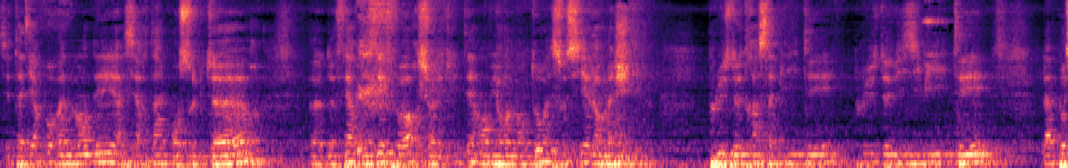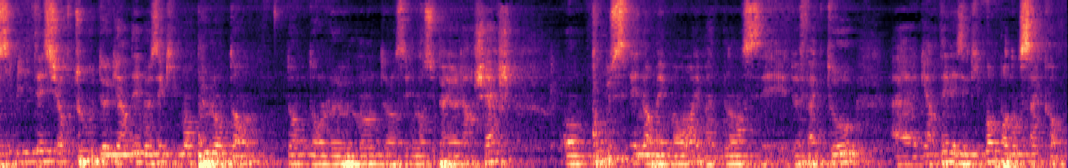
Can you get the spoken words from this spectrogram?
C'est-à-dire qu'on va demander à certains constructeurs de faire des efforts sur les critères environnementaux associés à leur machine. Plus de traçabilité, plus de visibilité, la possibilité surtout de garder nos équipements plus longtemps. Donc dans le monde de l'enseignement supérieur et de la recherche, on pousse énormément, et maintenant c'est de facto, à garder les équipements pendant 5 ans.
